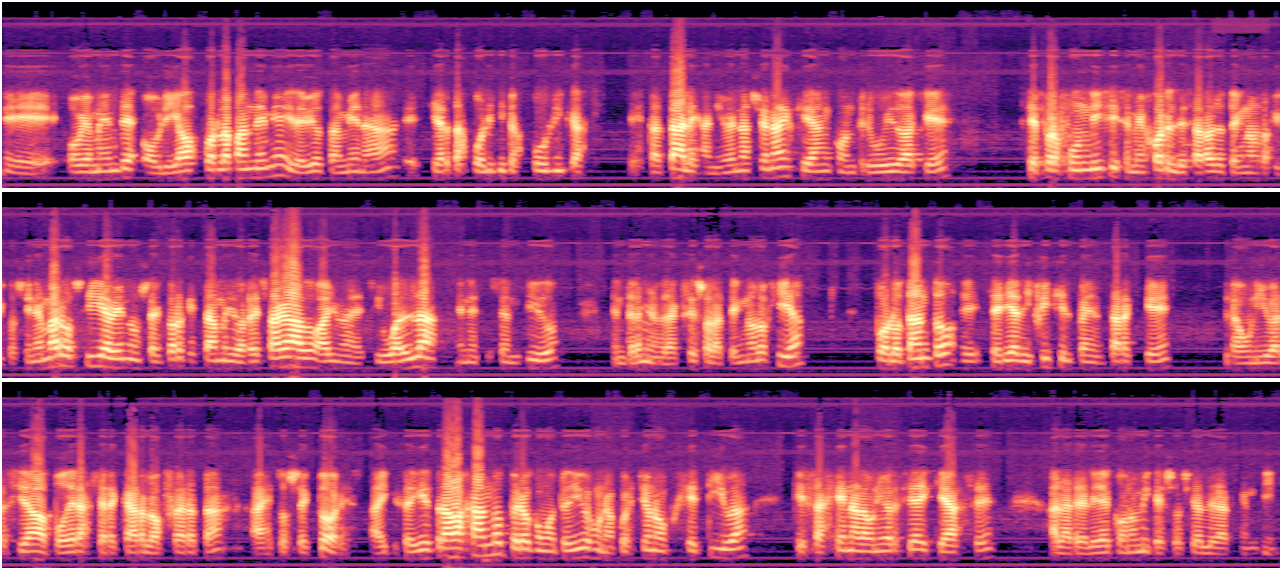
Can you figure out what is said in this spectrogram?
eh, obviamente, obligados por la pandemia y debido también a eh, ciertas políticas públicas estatales a nivel nacional que han contribuido a que se profundice y se mejore el desarrollo tecnológico. Sin embargo, sigue habiendo un sector que está medio rezagado, hay una desigualdad en ese sentido, en términos de acceso a la tecnología, por lo tanto, eh, sería difícil pensar que la universidad va a poder acercar la oferta a estos sectores. Hay que seguir trabajando, pero como te digo, es una cuestión objetiva que es ajena a la universidad y que hace a la realidad económica y social de la Argentina.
